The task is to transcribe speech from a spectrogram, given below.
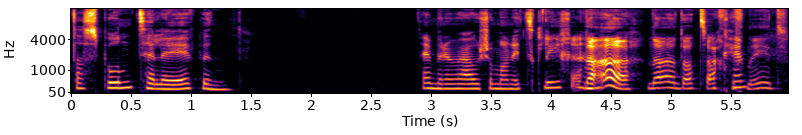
Das bunte Leben. Haben wir auch schon mal nicht das Gleiche? nein, nein, tatsächlich Okay. nicht.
